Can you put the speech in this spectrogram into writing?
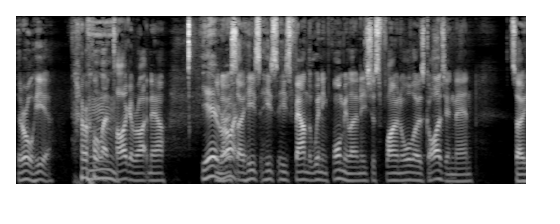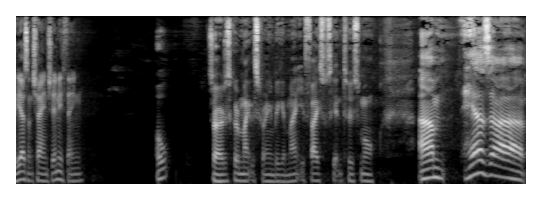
They're all here. They're all at mm. Tiger right now. Yeah, you know, right. so he's he's he's found the winning formula and he's just flown all those guys in, man. So he hasn't changed anything. Sorry, I just got to make the screen bigger, mate. Your face was getting too small. Um, how's uh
